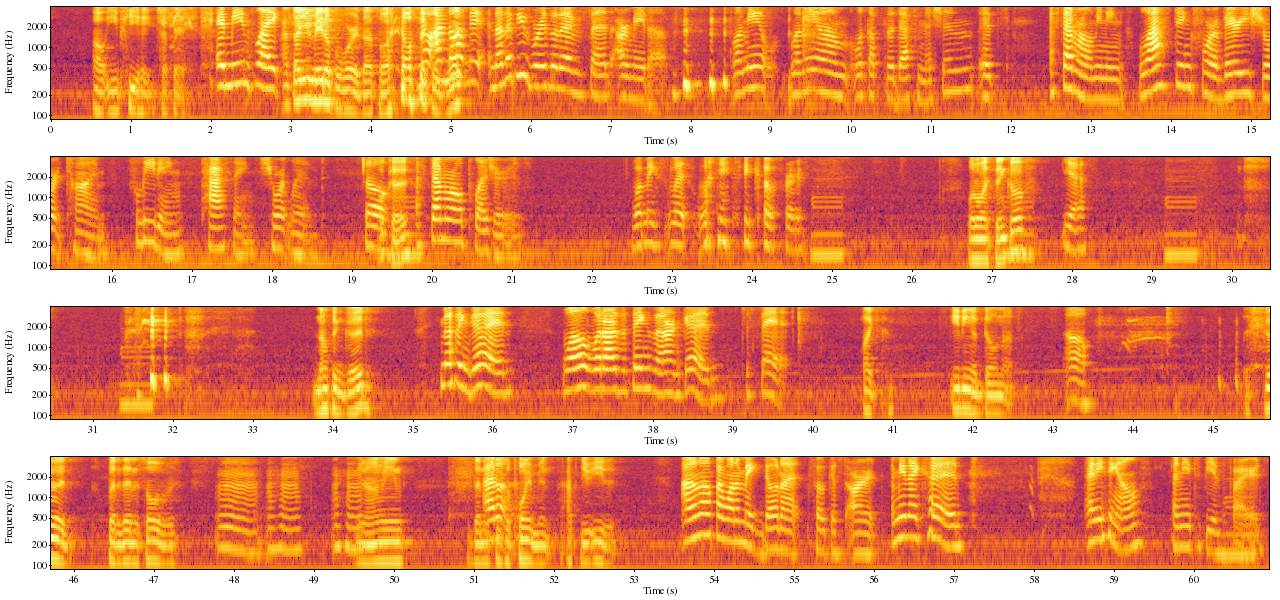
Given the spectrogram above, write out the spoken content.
Oh, E P H. Okay. It means like I thought you made up a word. That's why I was no, like, I'm not. Ma- none of these words that I've said are made up. Let me let me um look up the definition. It's ephemeral, meaning lasting for a very short time, fleeting, passing, short-lived. So Okay. ephemeral pleasures. What makes what what do you think of first? what do I think of? Yes. Nothing good. Nothing good. Well, what are the things that aren't good? Just say it. Like eating a donut. Oh. It's good, but then it's over. Mm, mhm. Mm-hmm. You know what I mean? Then it's disappointment after you eat it. I don't know if I want to make donut focused art. I mean, I could. Anything else? I need to be inspired.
